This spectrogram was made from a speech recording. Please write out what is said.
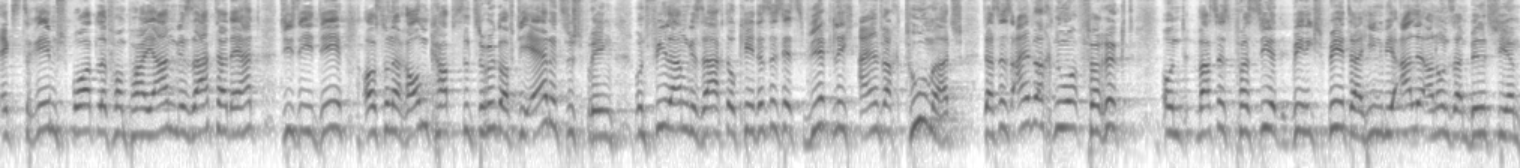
Extremsportler vor ein paar Jahren gesagt hat, er hat diese Idee, aus so einer Raumkapsel zurück auf die Erde zu springen. Und viele haben gesagt, okay, das ist jetzt wirklich einfach too much. Das ist einfach nur verrückt. Und was ist passiert? Wenig später hingen wir alle an unserem Bildschirm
